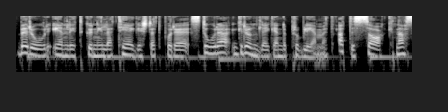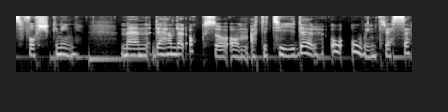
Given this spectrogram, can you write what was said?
beror enligt Gunilla Tegerstedt på det stora grundläggande problemet att det saknas forskning. Men det handlar också om attityder och ointresse.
